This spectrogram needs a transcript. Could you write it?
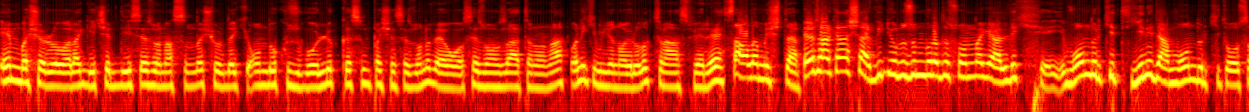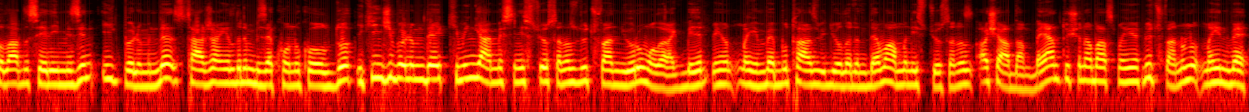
en başarılı olarak geçirdiği sezon aslında şuradaki 19 gollük Kasımpaşa sezonu ve o sezon zaten ona 12 milyon euroluk transferi sağlamıştı. Evet arkadaşlar videomuzun burada sonuna geldik. E, Wonderkid yeniden Wonderkid olsalardı serimizin ilk bölümünde Sercan Yıldırım bize konuk oldu. İkinci bölümde kimin gelmesini istiyorsanız lütfen yorum olarak belirtmeyi unutmayın ve bu tarz videoların devamını istiyorsanız aşağıdan beğen tuşuna basmayı lütfen unutmayın ve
